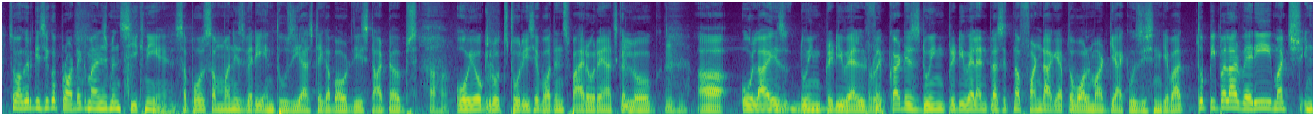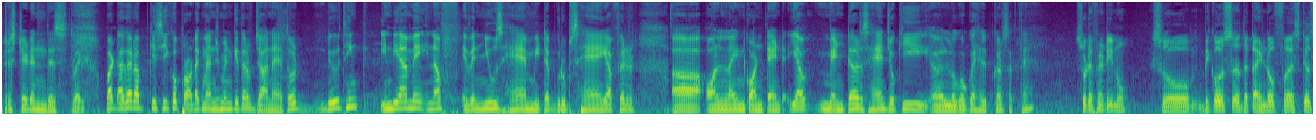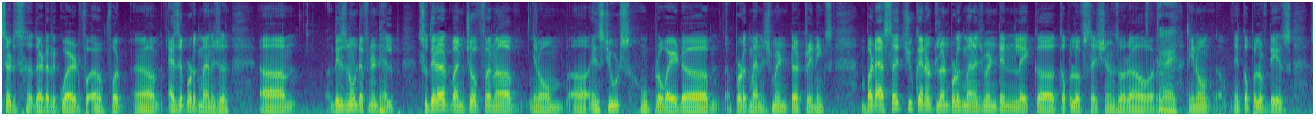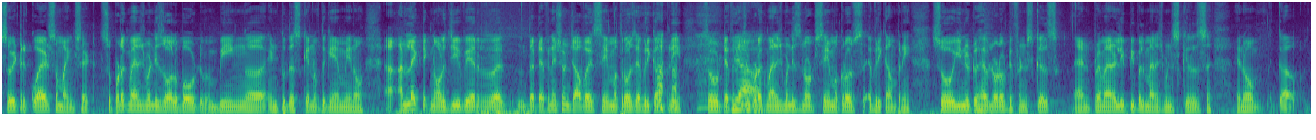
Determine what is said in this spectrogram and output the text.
so so, अगर किसी को product management सीखनी है suppose someone is very enthusiastic about the startups OYO growth story से बहुत inspire हो रहे हैं आजकल लोग। हम्म। Ola is doing pretty well Flipkart is doing pretty well and plus इतना फंड आ गया अब तो वॉलमार्ट की एक्विजिशन के बाद। तो people are very much interested in this. But अगर अब किसी को प्रोडक्ट मैनेजमेंट की तरफ़ जाना है तो डू यू थिंक इंडिया में इनफ एवेन्यूज़ हैं मीटअप ग्रुप्स हैं या फिर ऑनलाइन uh, कॉन्टेंट या मेंटर्स हैं जो कि uh, लोगों को हेल्प कर सकते हैं? So definitely no. So because uh, the kind of uh, skill sets that are required for, uh, for um, as a product manager, um, there is no definite help. So there are a bunch of uh, you know uh, institutes who provide uh, product management uh, trainings, but as such you cannot learn product management in like a couple of sessions or uh, or Correct. you know a couple of days. So it requires a mindset. So product management is all about being uh, into the skin of the game. You know, uh, unlike technology where uh, the definition Java is same across every company. so definition Yeah. product management is not same across every company so you need to have a lot of different skills and primarily people management skills you know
